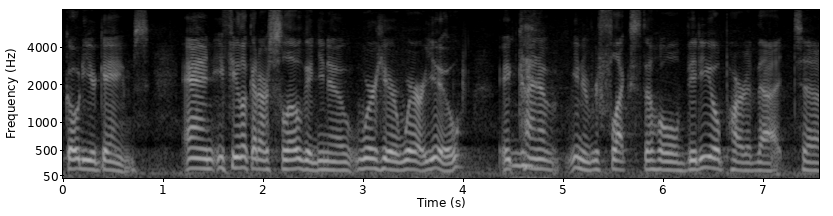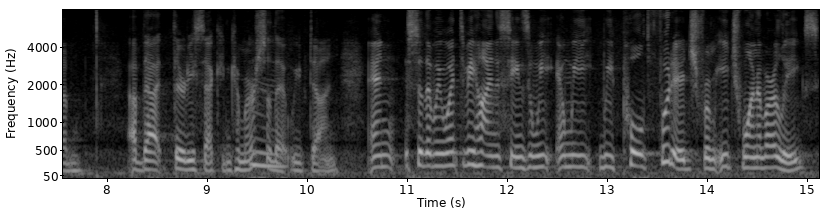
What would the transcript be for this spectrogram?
go to your games. And if you look at our slogan, you know, we're here, where are you? It kind of, you know, reflects the whole video part of that. Um, of that 30 second commercial mm. that we've done. And so then we went to behind the scenes and we and we we pulled footage from each one of our leagues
